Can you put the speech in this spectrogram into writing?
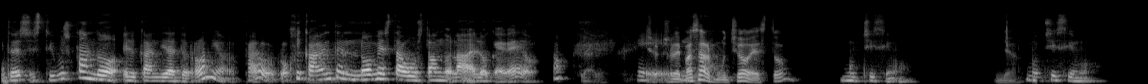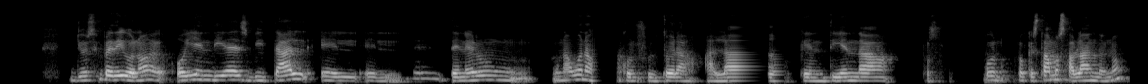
entonces estoy buscando el candidato erróneo. Claro, lógicamente no me está gustando nada de lo que veo. ¿no? Eh, ¿Suele pasar mucho esto? Muchísimo. Muchísimo. Yo siempre digo, ¿no? Hoy en día es vital el, tener una buena consultora al lado que entienda pues, bueno, lo que estamos hablando, ¿no?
